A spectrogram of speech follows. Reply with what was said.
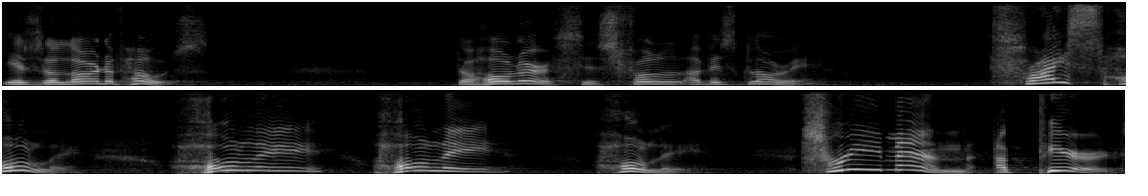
is the Lord of hosts. The whole earth is full of his glory thrice holy, holy, holy, holy. Three men appeared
